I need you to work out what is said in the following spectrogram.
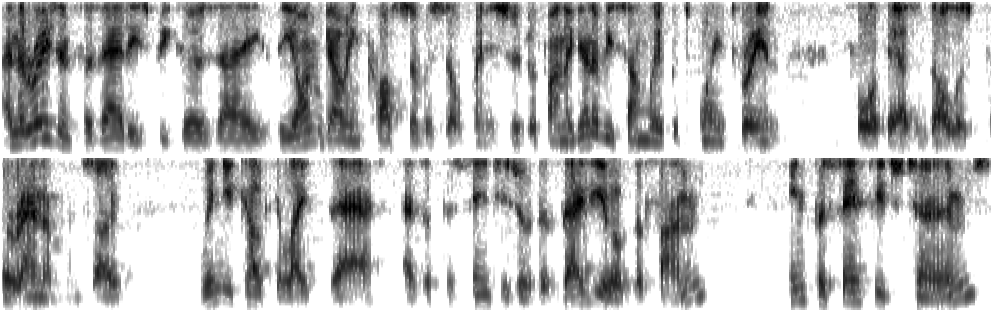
And the reason for that is because uh, the ongoing costs of a self-managed super fund are going to be somewhere between three and four thousand dollars per annum. And so, when you calculate that as a percentage of the value of the fund, in percentage terms,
